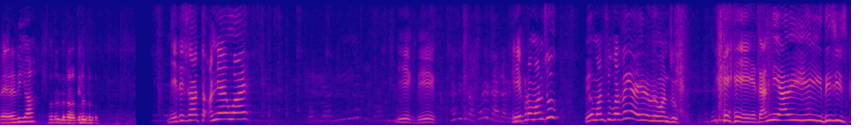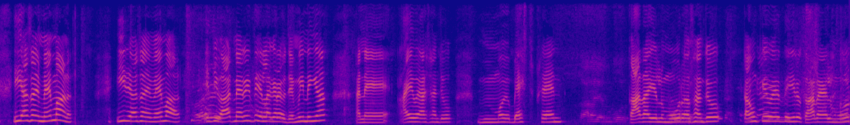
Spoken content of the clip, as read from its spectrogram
रेडी आहे मेरे साथ अन्याय हुआ है देख देख એકડો મનસુ બે મનસુ કરતા આયા બે મનસુ રાની આવી ધીસ ઇઝ ઈ અસાય મહેમાન ઈ અસાય મહેમાન એજી વાત ને રીતે એલા કરે જમી નહીં અને આવ્યો અસાંજો મોયો બેસ્ટ ફ્રેન્ડ કારાયેલ મોર અસાંજો ટાઉં કહેવાય તો હીરો કારાયેલ મોર.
